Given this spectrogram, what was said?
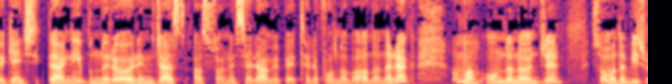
ve Gençlik Derneği bunları öğreneceğiz az sonra Selami Bey telefonla bağlanarak. Ama ondan önce Soma'da bir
